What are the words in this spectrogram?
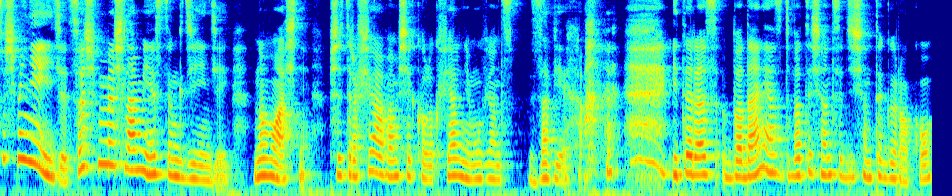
coś mi nie idzie, coś myślami jestem gdzie indziej. No właśnie, przytrafiła Wam się kolokwialnie mówiąc zawiecha. I teraz badania z 2010 roku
